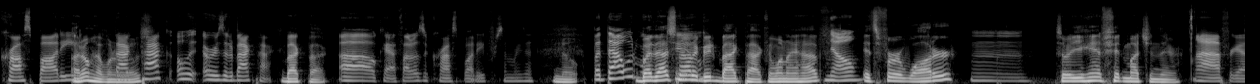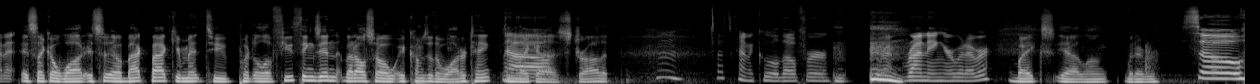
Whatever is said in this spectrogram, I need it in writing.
crossbody. I don't have one of those. backpack. Oh, or is it a backpack? Backpack. Oh, okay. I thought it was a crossbody for some reason. No. But that would. But that's not a good backpack. The one I have. No. It's for water. So you can't fit much in there. Ah, forget it. It's like a water. It's a backpack. You're meant to put a few things in, but also it comes with a water tank and like Oh. a straw that That's kind of cool though for ru- running or whatever. bikes. Yeah, long whatever. So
